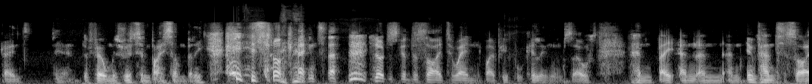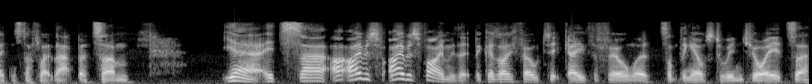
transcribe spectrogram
going to. Know, the film is written by somebody. it's not going to. Not just going to decide to end by people killing themselves and and and, and infanticide and stuff like that. But um, yeah, it's uh, I, I, was I was fine with it because I felt it gave the film a, something else to enjoy. It's, uh,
